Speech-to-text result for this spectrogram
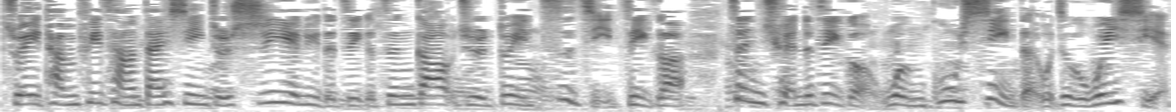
所以他们非常担心，就是失业率的这个增高，就是对自己这个政权的这个稳固性的这个威胁，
